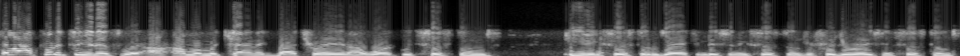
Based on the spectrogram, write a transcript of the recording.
Well, I'll put it to you this way: I, I'm a mechanic by trade. I work with systems, heating systems, air conditioning systems, refrigeration systems,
